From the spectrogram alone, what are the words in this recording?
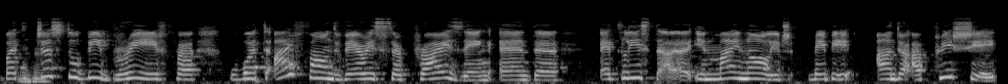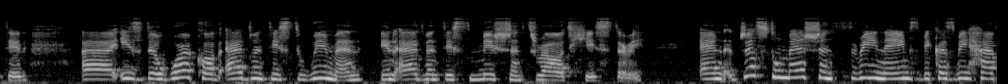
But mm-hmm. just to be brief, uh, what I found very surprising and uh, at least uh, in my knowledge, maybe underappreciated, uh, is the work of Adventist women in Adventist mission throughout history. And just to mention three names, because we have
